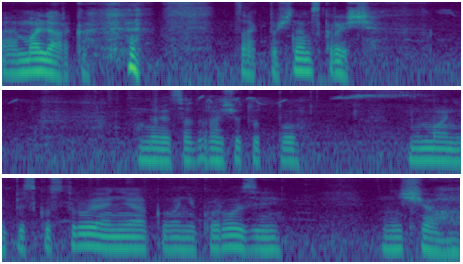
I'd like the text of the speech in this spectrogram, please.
е, малярка. Так, почнемо з крищі. Дивіться, до речі, тут по Нема ні піскоструя ніякого, ні корозії, нічого.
